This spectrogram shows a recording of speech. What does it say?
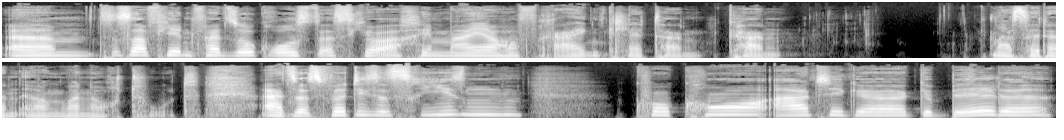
Ähm, es ist auf jeden Fall so groß, dass Joachim Meyerhoff reinklettern kann, was er dann irgendwann auch tut. Also es wird dieses riesen Kokonartige Gebilde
